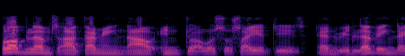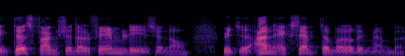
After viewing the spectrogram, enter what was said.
problems are coming now into our societies, and we're living like dysfunctional families, you know, which is unacceptable, remember.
